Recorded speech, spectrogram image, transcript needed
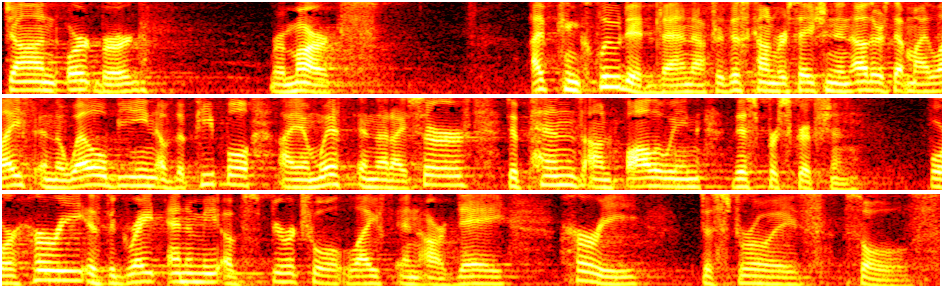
John Ortberg remarks I've concluded then, after this conversation and others, that my life and the well being of the people I am with and that I serve depends on following this prescription. For hurry is the great enemy of spiritual life in our day. Hurry destroys souls.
